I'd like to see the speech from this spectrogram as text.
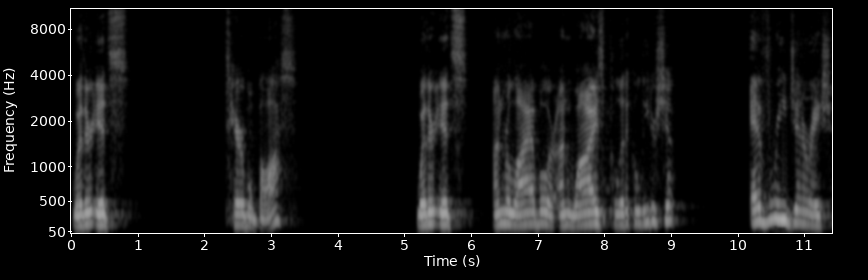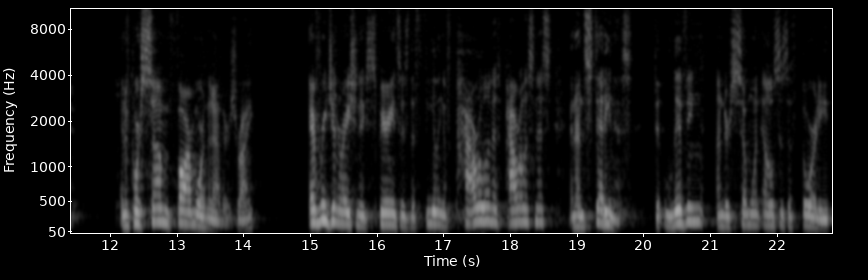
whether it's terrible boss, whether it's unreliable or unwise political leadership, every generation, and of course, some far more than others, right? Every generation experiences the feeling of powerlessness, powerlessness and unsteadiness that living under someone else's authority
